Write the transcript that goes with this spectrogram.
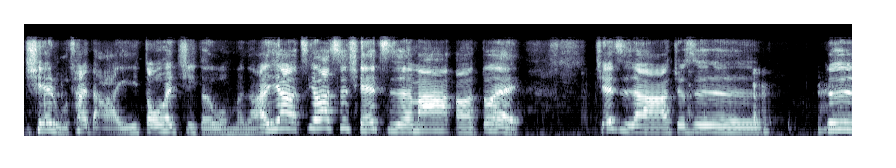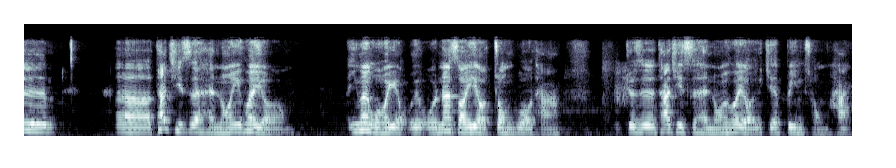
切卤菜的阿姨都会记得我们的。哎呀，又要吃茄子了吗？啊，对，茄子啊，就是就是。呃，它其实很容易会有，因为我有我我那时候也有种过它，就是它其实很容易会有一些病虫害，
